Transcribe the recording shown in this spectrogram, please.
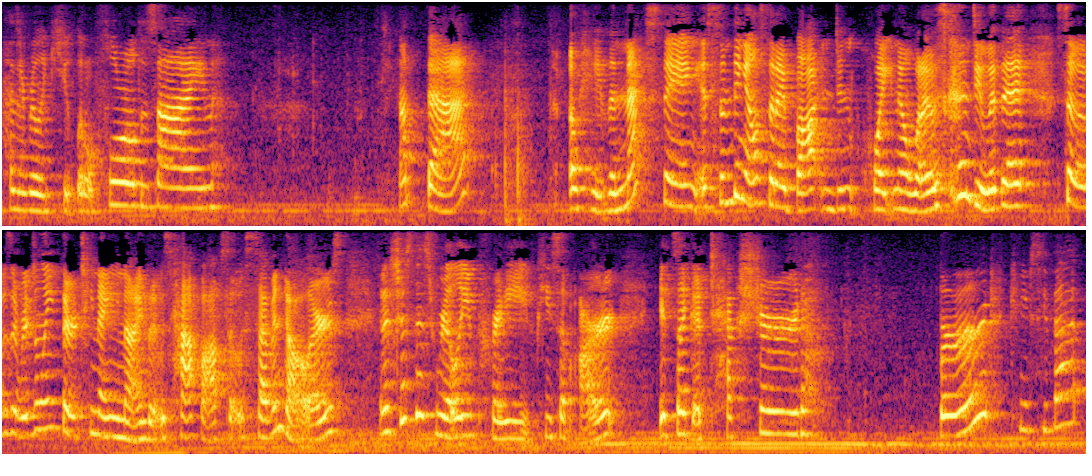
Has a really cute little floral design. Got that. Okay, the next thing is something else that I bought and didn't quite know what I was gonna do with it. So it was originally $13.99, but it was half off, so it was $7. And it's just this really pretty piece of art. It's like a textured bird. Can you see that?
